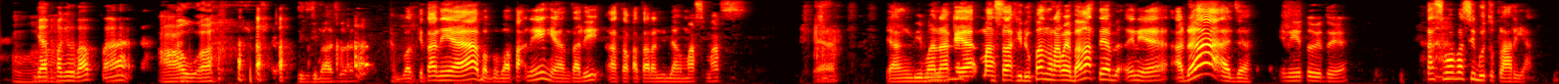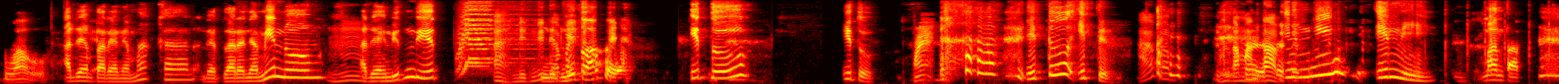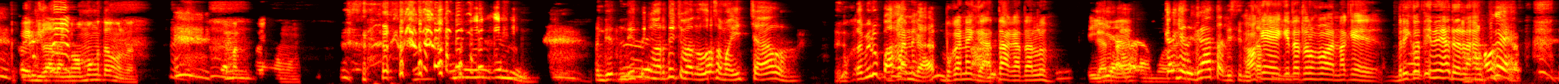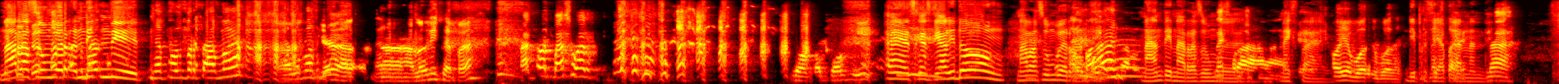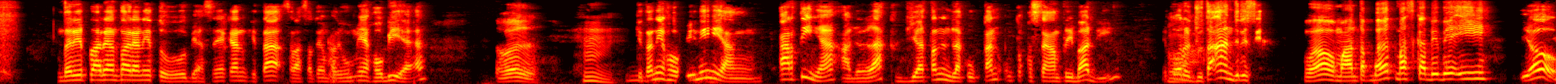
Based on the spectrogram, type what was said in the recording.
Oh. Jangan panggil bapak. Au ah. Jijik banget suara. Buat kita nih ya, bapak-bapak nih yang tadi atau kata Ran dibilang mas-mas. Ya. Yang di mana kayak masalah kehidupan ramai banget ya ini ya. Ada aja ini itu itu ya. Kita semua pasti butuh pelarian. Wow. Ada yang pelariannya makan, ada yang pelariannya minum, Hmm. ada yang dit-dit. Ah, dit dit Ini apa itu itu? apa ya? Itu itu Itu itu. Apa? Mantap mantap. Ini ini. mantap. Kayak yang ngomong tau lo? Emang ngomong. Ini ini. Endit-endit tuh yang ngerti cuma lo sama Ical. Tapi lu paham Bukannya, kan? bukannya gata kata lu. Iya. Kan jadi gata di sini. Oke, tapi. kita telepon. Oke, berikut ini adalah Oke. narasumber endit-endit. Telepon pertama. Halo Mas. Ya, nah, halo nih siapa? Password, password. Eh, sekali-sekali dong narasumber. Apaan? Nanti narasumber. Next time. Next time. Oh ya boleh boleh. Dipersiapkan nanti. Nah, dari pelarian-pelarian itu biasanya kan kita salah satu yang paling umumnya hobi ya. Betul. Hmm. Kita nih hobi nih yang artinya adalah kegiatan yang dilakukan untuk kesenangan pribadi. Itu Wah. ada jutaan jenisnya. Wow mantap banget Mas KBBI. Yo.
